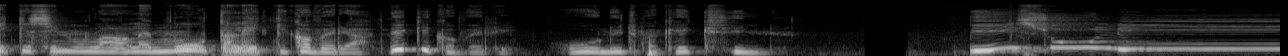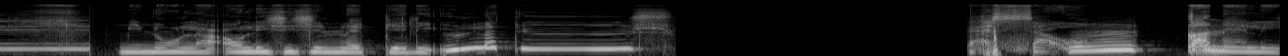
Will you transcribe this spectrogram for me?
Eikö sinulla ole muuta leikkikaveria? Leikkikaveri? Oo, nyt mä keksin. Pisuli! Minulla olisi sinulle pieni yllätys. Tässä on kaneli.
